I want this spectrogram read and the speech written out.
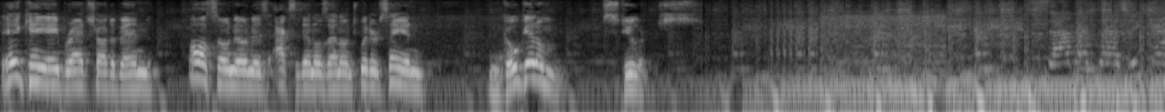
aka Bradshaw to Ben, also known as Accidental Zen on Twitter, saying, Go get 'em, Steelers. They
